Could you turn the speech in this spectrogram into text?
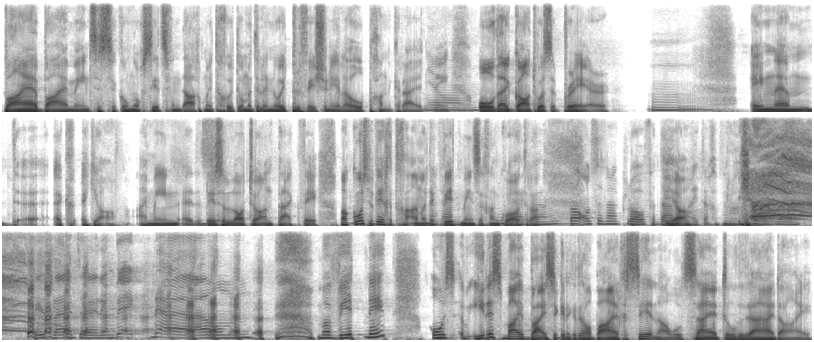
baie baie mense sukkel nog steeds vandag met goed omdat hulle nooit professionele hulp gaan kry het nie. Ja. All they got was a prayer. En ehm um, ek, ek ja, I mean uh, there's a lot to unpack there. Maar kom ons beweeg dit gaan aan want ek Okay. weet mense gaan kwaad Okay, raak. dan. Wel ons het nou klaar vir 30 Ja. minute gepraat. Ja. Is that turning back now? Maar weet net, ons hier is my basic en ek het al baie gesê en I will say it till the day I die.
